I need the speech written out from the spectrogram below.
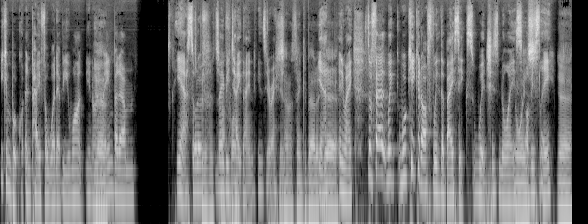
you can book and pay for whatever you want, you know what I mean? But um yeah, sort of of maybe one. take that into consideration. just have a think about it. yeah. Yeah. Anyway, so first, we, we'll kick it off with the basics, which is noise, Noise. obviously. Yeah.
